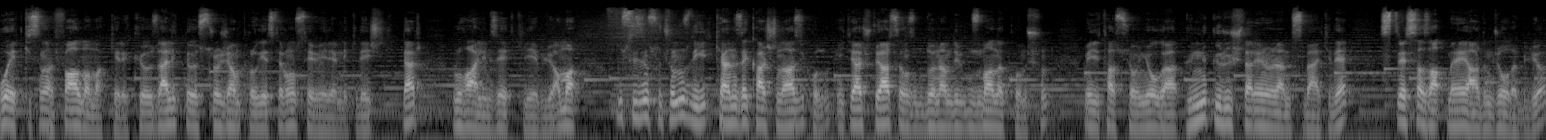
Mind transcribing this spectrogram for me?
bu etkisini hafife almamak gerekiyor. Özellikle östrojen, progesteron seviyelerindeki değişiklikler ruh halinizi etkileyebiliyor. Ama bu sizin suçunuz değil. Kendinize karşı nazik olun. İhtiyaç duyarsanız bu dönemde bir uzmanla konuşun. Meditasyon, yoga, günlük yürüyüşler en önemlisi belki de. Stresi azaltmaya yardımcı olabiliyor.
